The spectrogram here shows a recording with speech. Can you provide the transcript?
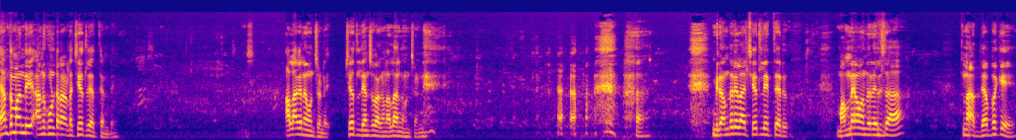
ఎంతమంది అనుకుంటారు అట్లా చేతులు ఎత్తండి? అలాగనే ఉంచండి. చేతులు దించబాకండి అలానే ఉంచండి. మీరందరూ ఇలా చేతులు ఎత్తారు. మా అమ్మ ఏముందో తెలుసా? నా దెబ్బకి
